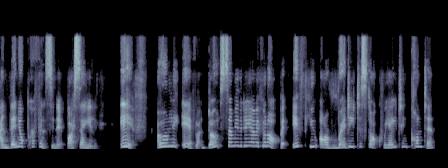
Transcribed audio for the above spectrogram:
And then you're preferencing it by saying, if, only if, like, don't send me the DM if you're not, but if you are ready to start creating content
